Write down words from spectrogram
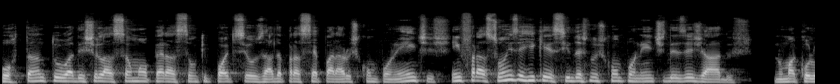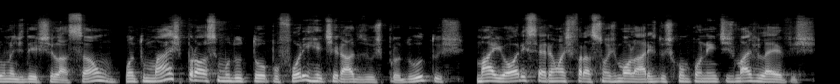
Portanto, a destilação é uma operação que pode ser usada para separar os componentes em frações enriquecidas nos componentes desejados numa coluna de destilação, quanto mais próximo do topo forem retirados os produtos, maiores serão as frações molares dos componentes mais leves.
